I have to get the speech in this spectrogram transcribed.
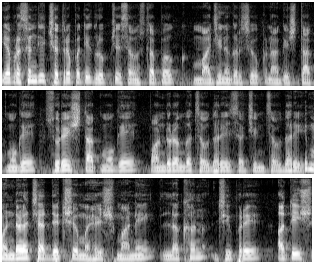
या प्रसंगी छत्रपती ग्रुपचे संस्थापक माजी नगरसेवक नागेश ताकमोगे सुरेश ताकमोगे पांडुरंग चौधरी सचिन चौधरी मंडळाचे अध्यक्ष महेश माने लखन झिपरे अतिश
